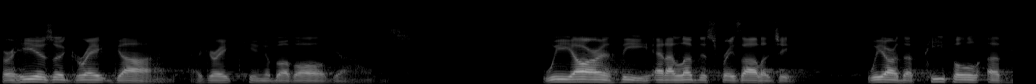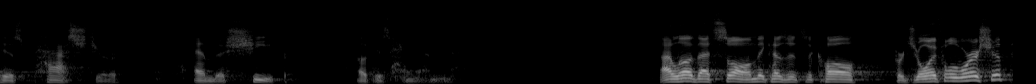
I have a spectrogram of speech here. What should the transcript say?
For he is a great God, a great king above all gods. We are the, and I love this phraseology, we are the people of his pasture and the sheep of his hand. I love that psalm because it's a call for joyful worship.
